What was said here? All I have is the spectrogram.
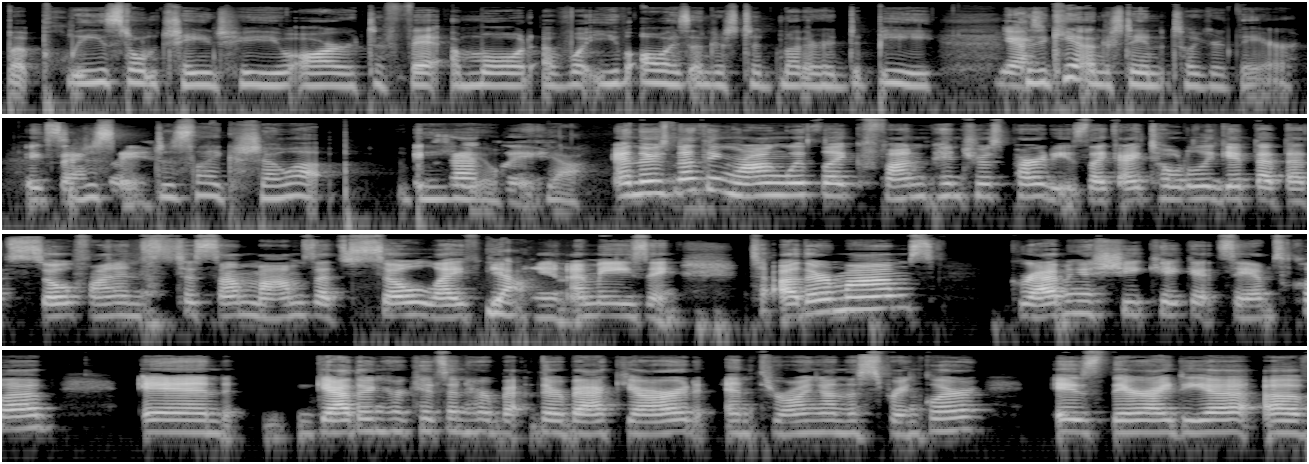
but please don't change who you are to fit a mold of what you've always understood motherhood to be because yeah. you can't understand it till you're there exactly so just just like show up exactly you. yeah. And there's nothing wrong with like fun pinterest parties. Like i totally get that. That's so fun and to some moms that's so life yeah. and amazing. To other moms grabbing a sheet cake at sam's club and gathering her kids in her their backyard and throwing on the sprinkler is their idea of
